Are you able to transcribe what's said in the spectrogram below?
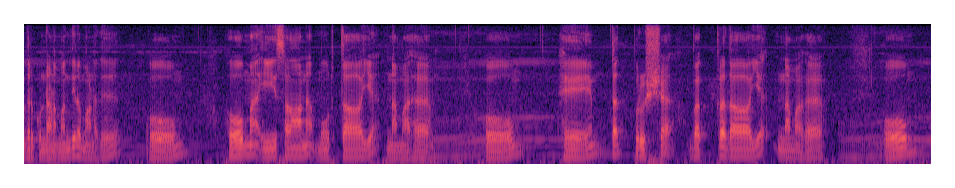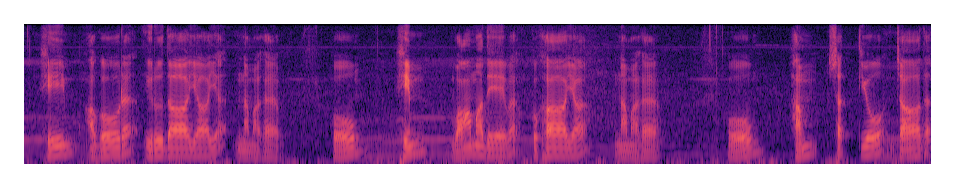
அதற்குண்டான மந்திரமானது ஓம் ஹோம ஈசான மூர்த்தாய நமக. ஓம் ஹேம் தத் புருஷ வக்ரதாய நமக. ஓம் ஹீம் அகோர இருதாயாய நமக. ஓம் ஹிம் வாமதேவ குகாயா நமக. ஓம் ஹம் சத்யோ ஜாத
